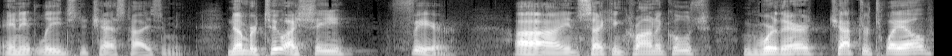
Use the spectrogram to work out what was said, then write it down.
and it leads to chastisement. Number two, I see fear. Uh, in Second Chronicles, we're there, chapter 12,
